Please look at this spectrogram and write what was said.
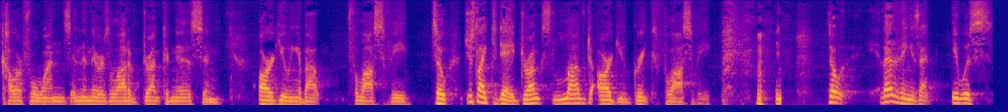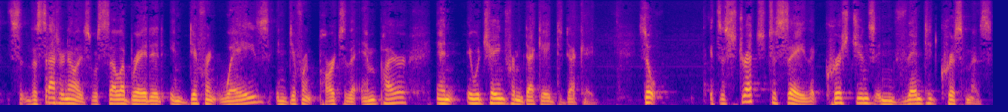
colorful ones. And then there was a lot of drunkenness and arguing about philosophy. So, just like today, drunks love to argue Greek philosophy. so, the other thing is that it was the Saturnalia was celebrated in different ways in different parts of the empire, and it would change from decade to decade. So, it's a stretch to say that Christians invented Christmas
